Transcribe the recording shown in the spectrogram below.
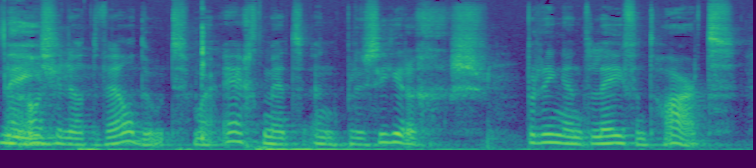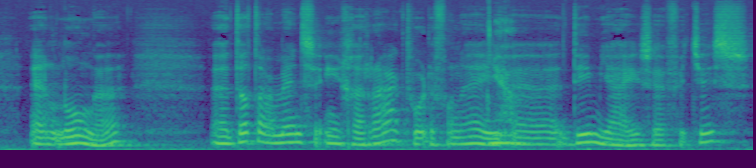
nee. En als je dat wel doet, maar echt met een plezierig, springend, levend hart en longen, eh, dat daar mensen in geraakt worden van hé, hey, Ja. eh, dim jij eens eventjes.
